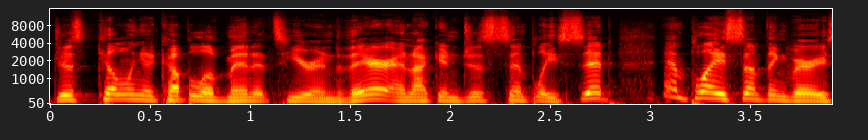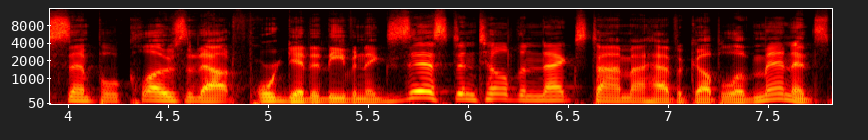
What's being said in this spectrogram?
just killing a couple of minutes here and there and I can just simply sit and play something very simple, close it out, forget it even exists until the next time I have a couple of minutes.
